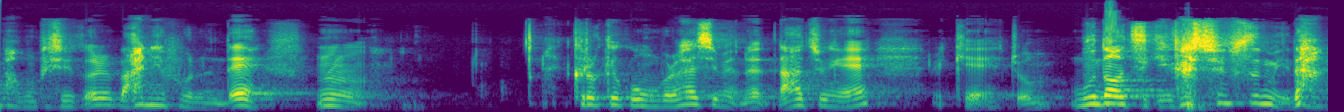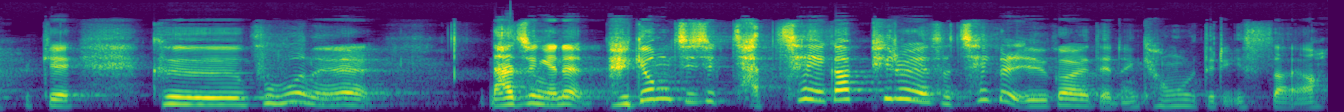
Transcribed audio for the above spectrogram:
방식을 많이 보는데 음. 그렇게 공부를 하시면은 나중에 이렇게 좀 무너지기가 쉽습니다. 이렇게 그 부분을 나중에는 배경 지식 자체가 필요해서 책을 읽어야 되는 경우들이 있어요.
